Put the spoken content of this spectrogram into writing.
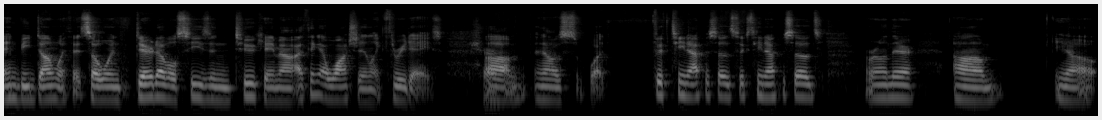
and be done with it. So when Daredevil season 2 came out, I think I watched it in like 3 days. Sure. Um, and that was what 15 episodes, 16 episodes around there. Um, you know,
